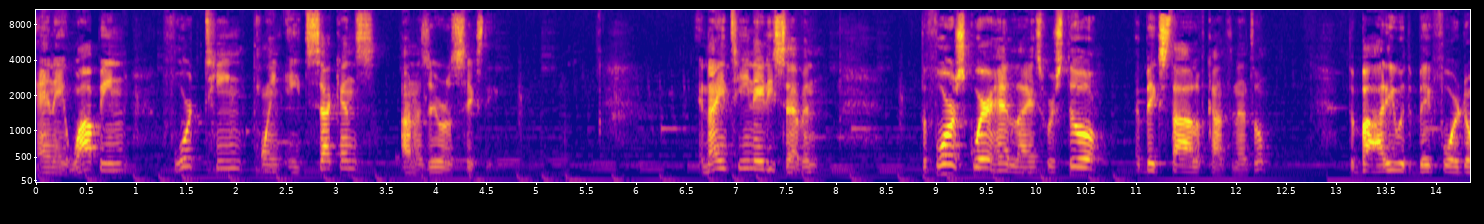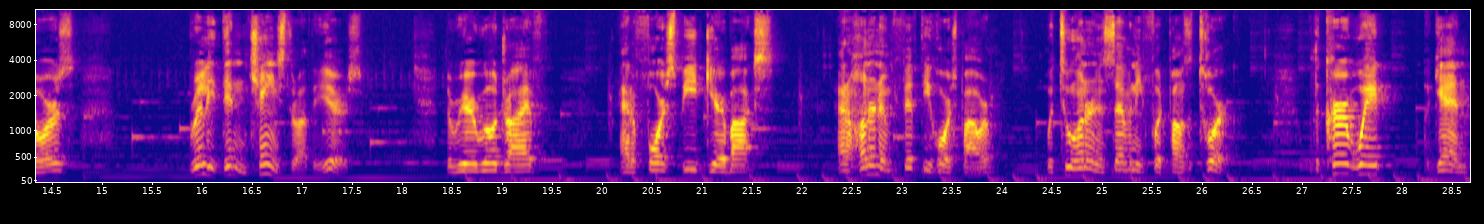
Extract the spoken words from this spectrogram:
and a whopping 14.8 seconds on a 0 to 60. In 1987, the four square headlights were still a big style of Continental. The body with the big four doors really didn't change throughout the years. The rear wheel drive had a four speed gearbox at 150 horsepower with 270 foot pounds of torque. With the curb weight, again,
